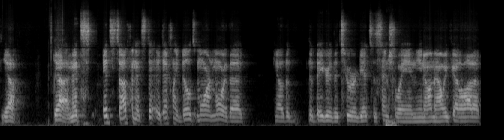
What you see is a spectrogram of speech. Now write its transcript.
Yeah, yeah, and it's it's tough, and it's it definitely builds more and more. That you know, the the bigger the tour gets, essentially, and you know, now we've got a lot of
